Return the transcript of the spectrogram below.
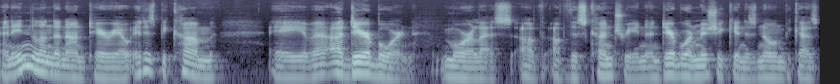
And in London, Ontario, it has become a, a Dearborn, more or less, of, of this country. And, and Dearborn, Michigan is known because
